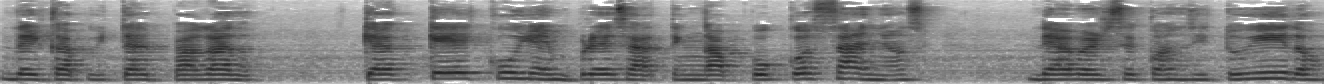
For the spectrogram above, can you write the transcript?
del capital pagado, que aquel cuya empresa tenga pocos años de haberse constituido.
